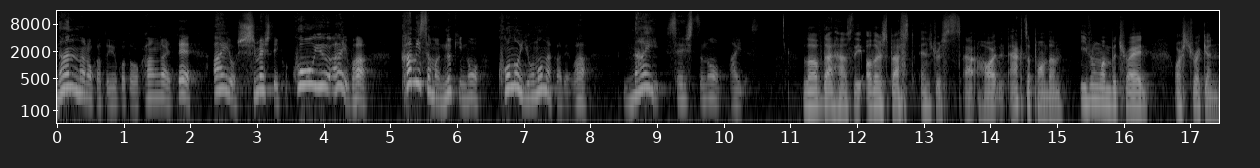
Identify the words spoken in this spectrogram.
何なのかということを考えて愛を示していくこういう愛は神様抜きのこの世の中ではない性質の愛です Love that has the other's best interests at heart and acts upon them, even when betrayed or stricken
